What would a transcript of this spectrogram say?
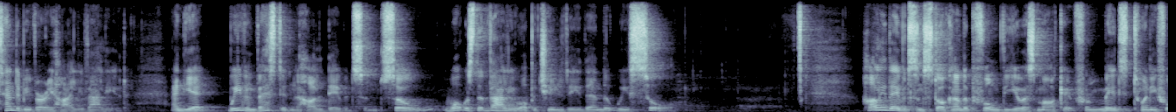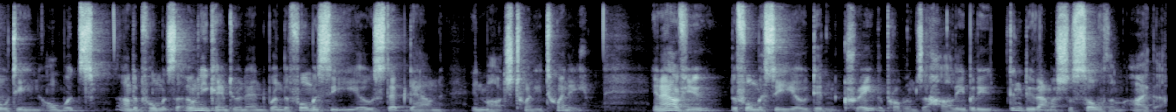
tend to be very highly valued. And yet, we've invested in Harley Davidson. So, what was the value opportunity then that we saw? Harley Davidson stock underperformed the US market from mid 2014 onwards, underperformance that only came to an end when the former CEO stepped down in March 2020. In our view, the former CEO didn't create the problems at Harley, but he didn't do that much to solve them either.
